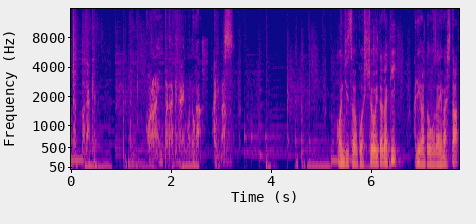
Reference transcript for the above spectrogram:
ちょっとだけご覧いただきたいものがあります。本日はご視聴いただきありがとうございました。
